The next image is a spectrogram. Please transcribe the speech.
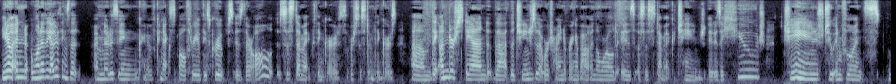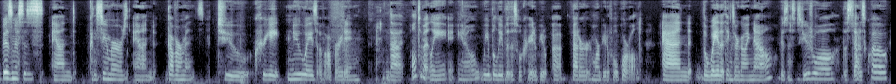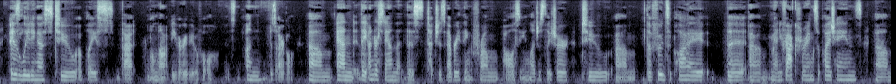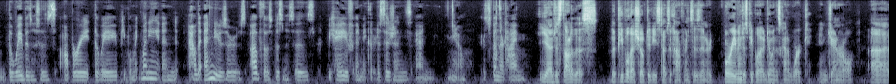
You know, and one of the other things that I'm noticing kind of connects all three of these groups is they're all systemic thinkers or system thinkers. Um, they understand that the change that we're trying to bring about in the world is a systemic change. It is a huge change to influence businesses and consumers and governments to create new ways of operating that ultimately, you know, we believe that this will create a, beautiful, a better, more beautiful world. And the way that things are going now, business as usual, the status quo, is leading us to a place that will not be very beautiful. It's undesirable. Um, and they understand that this touches everything from policy and legislature to um, the food supply, the um, manufacturing supply chains, um, the way businesses operate, the way people make money, and how the end users of those businesses behave and make their decisions and, you know, spend their time. Yeah, I just thought of this. The people that show up to these types of conferences and or, or even just people that are doing this kind of work in general, uh,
